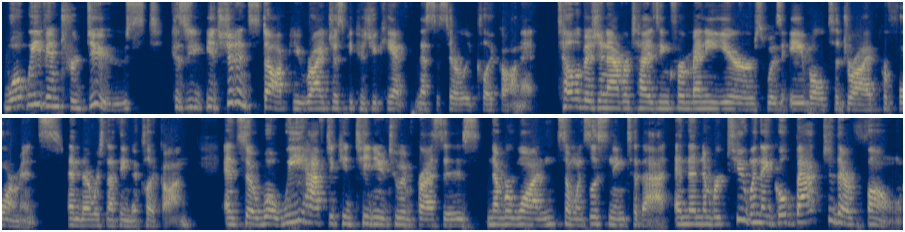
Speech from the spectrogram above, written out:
What we've introduced, because it shouldn't stop you, right? Just because you can't necessarily click on it. Television advertising for many years was able to drive performance and there was nothing to click on. And so, what we have to continue to impress is number one, someone's listening to that. And then number two, when they go back to their phone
